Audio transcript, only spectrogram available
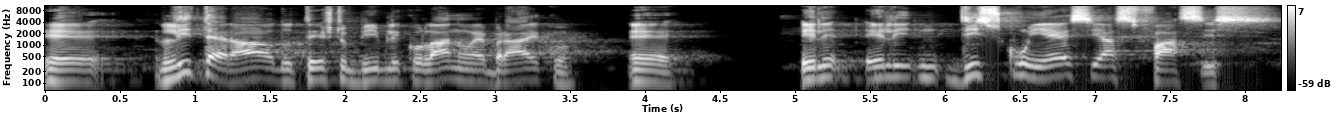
é, literal do texto bíblico lá no hebraico é ele, ele desconhece as faces.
